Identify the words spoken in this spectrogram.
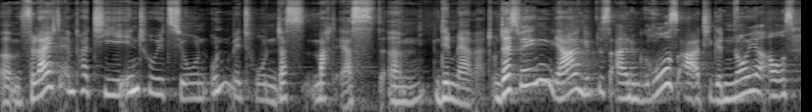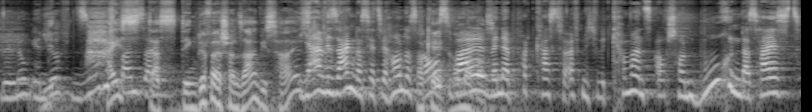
ähm, vielleicht Empathie, Intuition und Methoden, das macht erst ähm, den Mehrwert. Und deswegen, ja, gibt es eine großartige neue Ausbildung. Ihr dürft so heißt gespannt sein. das Ding? Dürfen wir schon sagen, wie es heißt? Ja, wir sagen das jetzt, wir hauen das Okay, raus, weil raus. wenn der Podcast veröffentlicht wird, kann man es auch schon buchen. Das heißt,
